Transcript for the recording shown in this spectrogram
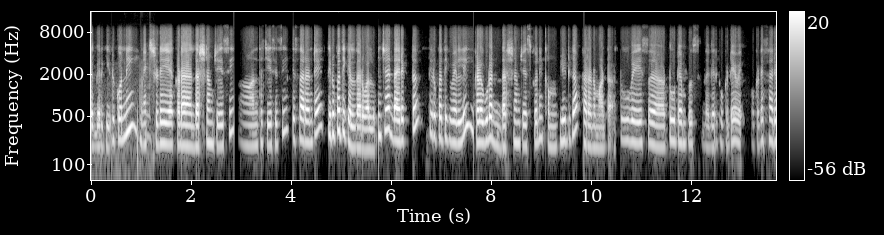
దగ్గరికి. కొన్ని నెక్స్ట్ డే అక్కడ దర్శనం చేసి అంతా చేసేసి చేస్తారంటే తిరుపతికి వెళ్తారు వాళ్ళు. నుంచే డైరెక్ట్ తిరుపతికి వెళ్ళి ఇక్కడ కూడా దర్శనం చేసుకొని కంప్లీట్గా అనమాట టూ వేస్ టూ టెంపుల్స్ దగ్గరికి ఒకటే ఒకటేసారి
